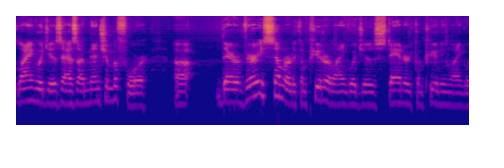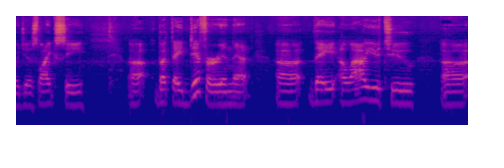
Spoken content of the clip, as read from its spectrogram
languages, as I mentioned before, uh, they're very similar to computer languages, standard computing languages like C, uh, but they differ in that uh, they allow you to uh,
